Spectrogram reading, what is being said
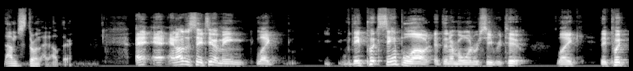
I'm just throwing that out there. And, and I'll just say too. I mean, like they put Sample out at the number one receiver too. Like they put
